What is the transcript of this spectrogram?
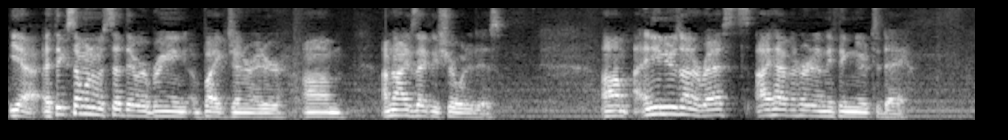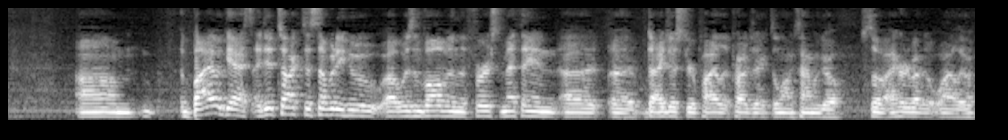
yeah, I think someone was said they were bringing a bike generator. Um, I'm not exactly sure what it is. Um, any news on arrests? I haven't heard anything new today. Um, biogas. I did talk to somebody who uh, was involved in the first methane uh, uh, digester pilot project a long time ago. So I heard about it a while ago.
